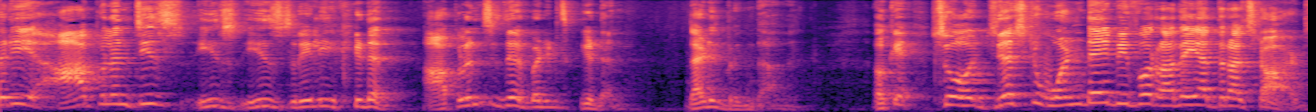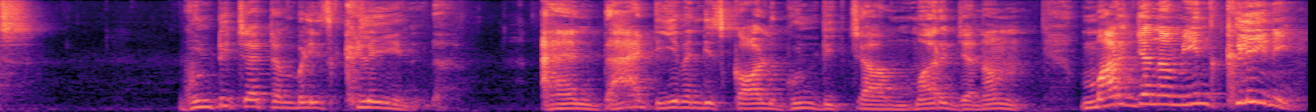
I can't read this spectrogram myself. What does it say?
very opulence is, is, is really hidden. Opulence is there, but it's hidden. That is Vrindavan. Okay, so just one day before Ratha Yatra starts, Gundicha temple is cleaned. And that event is called Gundicha Marjanam. Marjana means cleaning.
